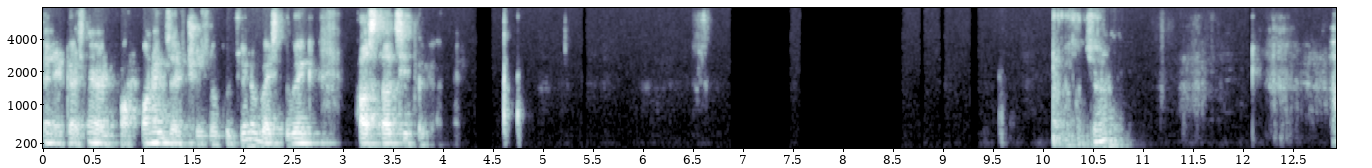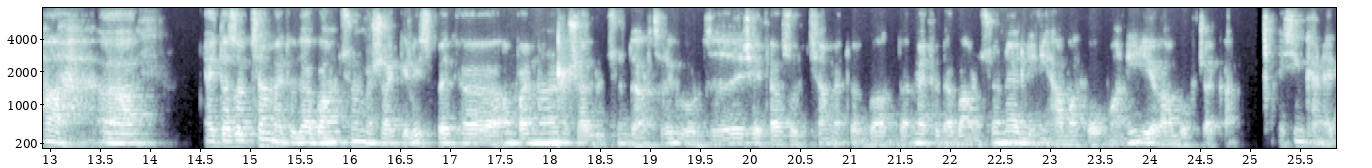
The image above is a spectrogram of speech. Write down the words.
թե ներկայացնել, այլ պահպանել ձեր չեզոքությունը, բայց տվեք հաստացի տվյալներ։ Հա, հետազոտության մեթոդաբանություն մշակելիս պետք անպայմանորեն ուշադրություն դարձրեք, որ ձեր հետազոտության մեթոդաբանությունը լինի համակողմանի եւ ամբողջական Այսինքն այդ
